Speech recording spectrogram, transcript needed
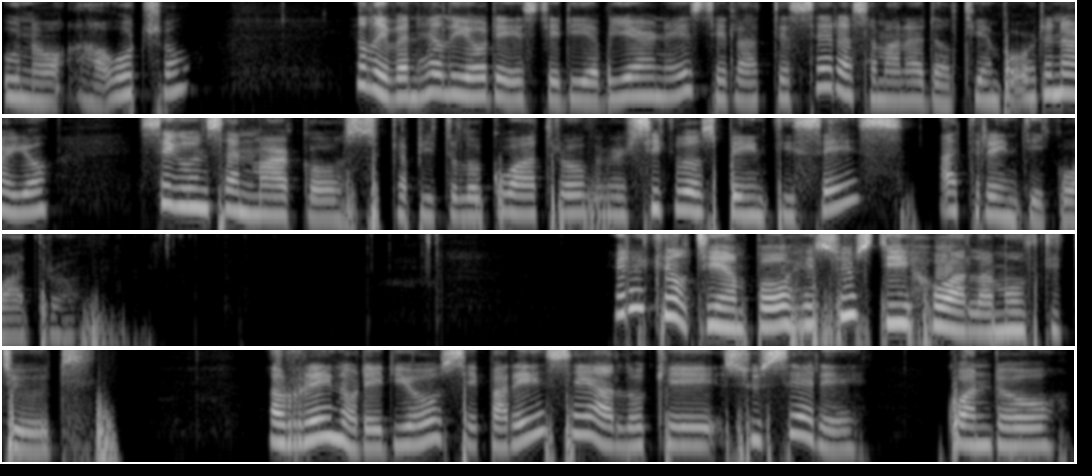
1 a 8. El Evangelio de este día viernes de la tercera semana del tiempo ordinario según San Marcos capítulo 4 versículos 26 a 34. En aquel tiempo Jesús dijo a la multitud, el reino de Dios se parece a lo que sucede cuando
